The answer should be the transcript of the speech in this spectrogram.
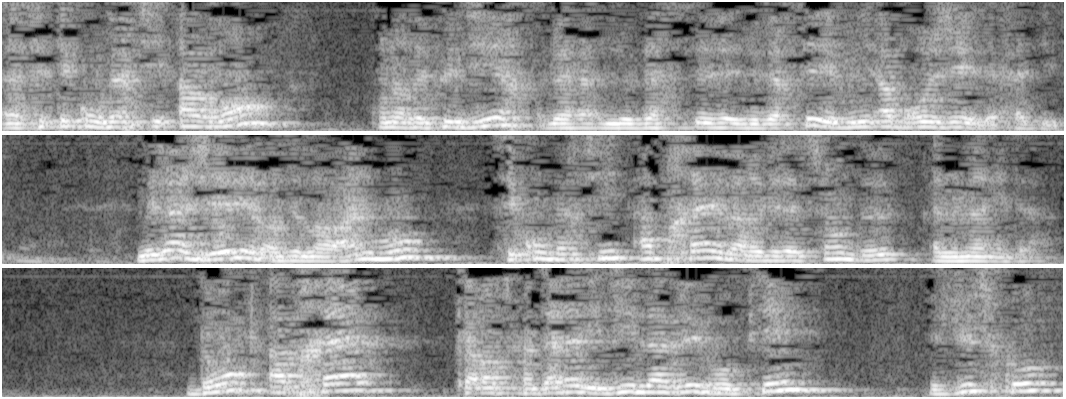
euh, s'était converti avant, on aurait pu dire le, verset, le verset est venu abroger les hadiths. Mais là, Jalil anhu s'est converti après la révélation de Al-Ma'idah. Donc, après qu'Allah dit lavez vos pieds jusqu'aux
